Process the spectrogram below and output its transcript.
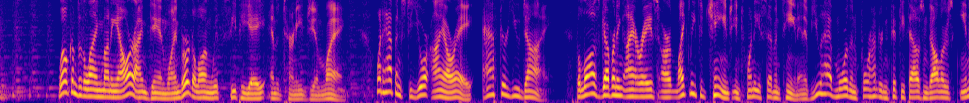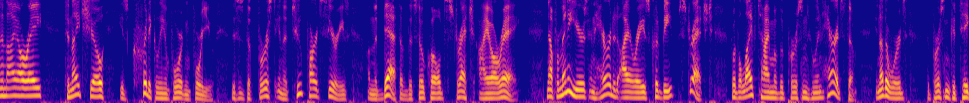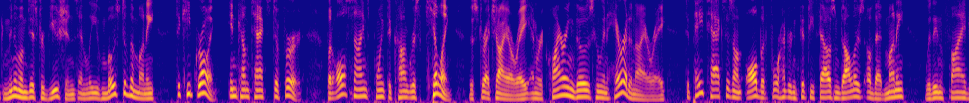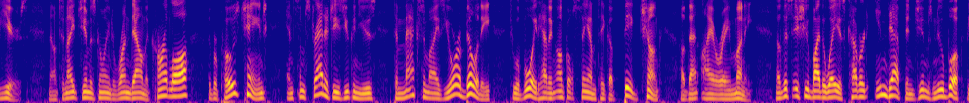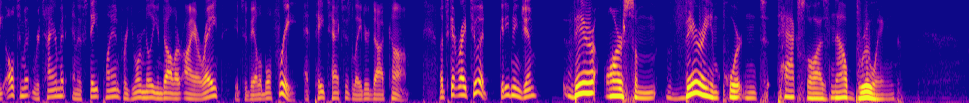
Welcome to the Lange Money Hour. I'm Dan Weinberg along with CPA and attorney Jim Lange. What happens to your IRA after you die? The laws governing IRAs are likely to change in 2017, and if you have more than $450,000 in an IRA, tonight's show is critically important for you. This is the first in a two part series on the death of the so called stretch IRA. Now, for many years, inherited IRAs could be stretched for the lifetime of the person who inherits them. In other words, the person could take minimum distributions and leave most of the money to keep growing, income tax deferred. But all signs point to Congress killing the stretch IRA and requiring those who inherit an IRA to pay taxes on all but $450,000 of that money within five years. Now, tonight, Jim is going to run down the current law, the proposed change, and some strategies you can use to maximize your ability to avoid having Uncle Sam take a big chunk of that IRA money. Now, this issue, by the way, is covered in depth in Jim's new book, The Ultimate Retirement and Estate Plan for Your Million Dollar IRA. It's available free at paytaxeslater.com. Let's get right to it. Good evening, Jim. There are some very important tax laws now brewing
